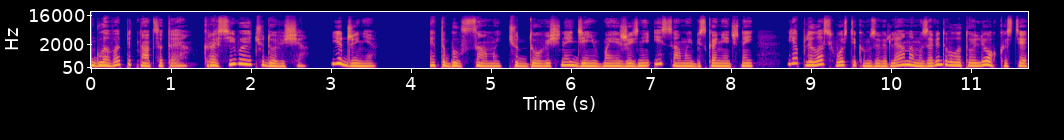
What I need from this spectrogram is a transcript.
Глава 15. Красивое чудовище. Юджиния. Это был самый чудовищный день в моей жизни и самый бесконечный. Я плелась хвостиком за верляном и завидовала той легкости,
